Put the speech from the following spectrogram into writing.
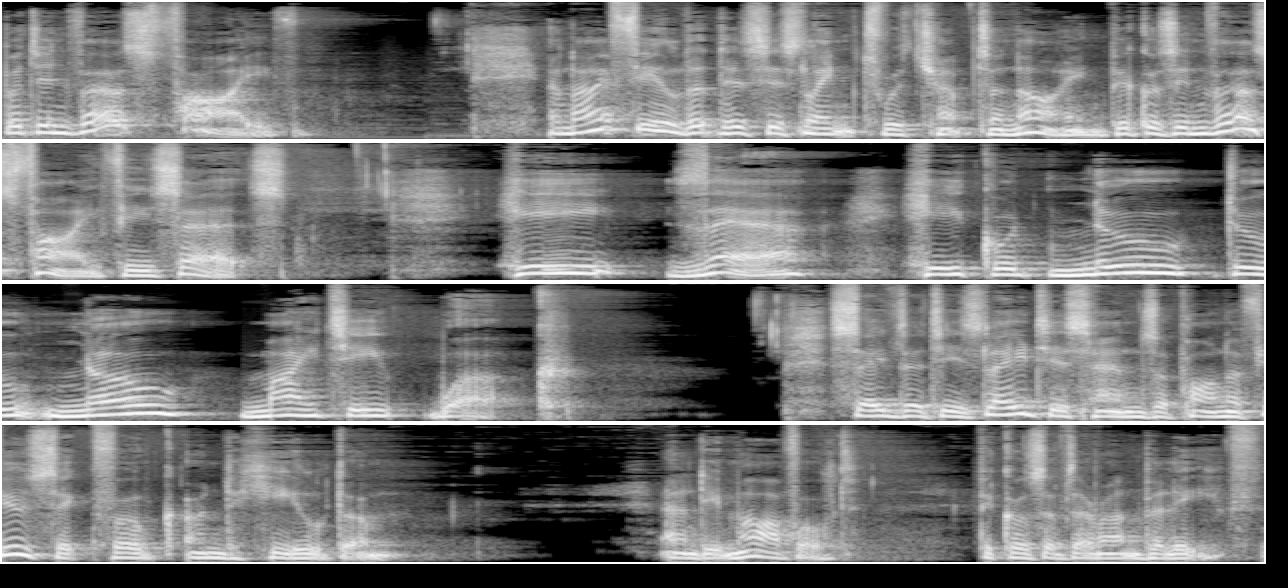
But in verse 5, and I feel that this is linked with chapter 9 because in verse 5 he says, He there, he could no, do no mighty work, save that he's laid his hands upon a few sick folk and healed them. And he marveled because of their unbelief.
